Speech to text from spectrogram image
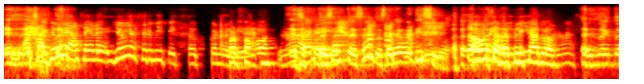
es- Ajá, yo voy a hacer, yo voy a hacer mi TikTok con Por olvidar. favor. ¿no? Exacto, Ok. exacto, exacto, estaría buenísimo. Vamos a replicarlo. ¿no? Exacto.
